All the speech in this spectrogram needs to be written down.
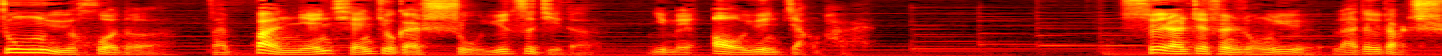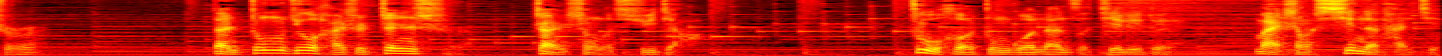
终于获得在半年前就该属于自己的一枚奥运奖牌。虽然这份荣誉来得有点迟，但终究还是真实战胜了虚假。祝贺中国男子接力队迈上新的台阶。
